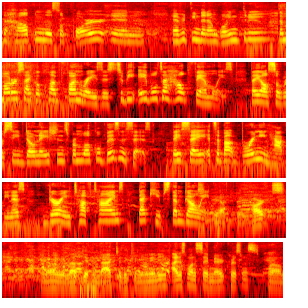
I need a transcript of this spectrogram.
the help and the support and everything that I'm going through. The Motorcycle Club fundraises to be able to help families. They also receive donations from local businesses. They say it's about bringing happiness during tough times that keeps them going. We have big hearts. You know, we love giving back to the community. I just want to say Merry Christmas from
